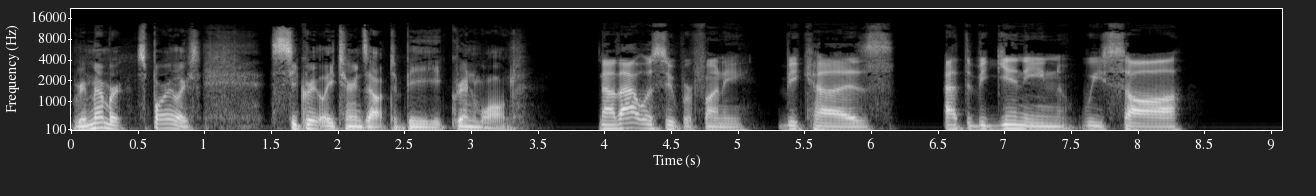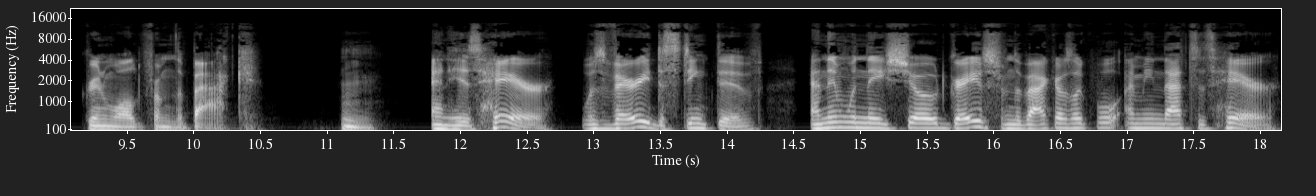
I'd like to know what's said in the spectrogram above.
remember, spoilers, secretly turns out to be Grinwald. Now that was super funny because at the beginning we saw Grinwald from the back. Hmm. And his hair was very distinctive. And then when they showed Graves from the back, I was like, well, I mean, that's his hair.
